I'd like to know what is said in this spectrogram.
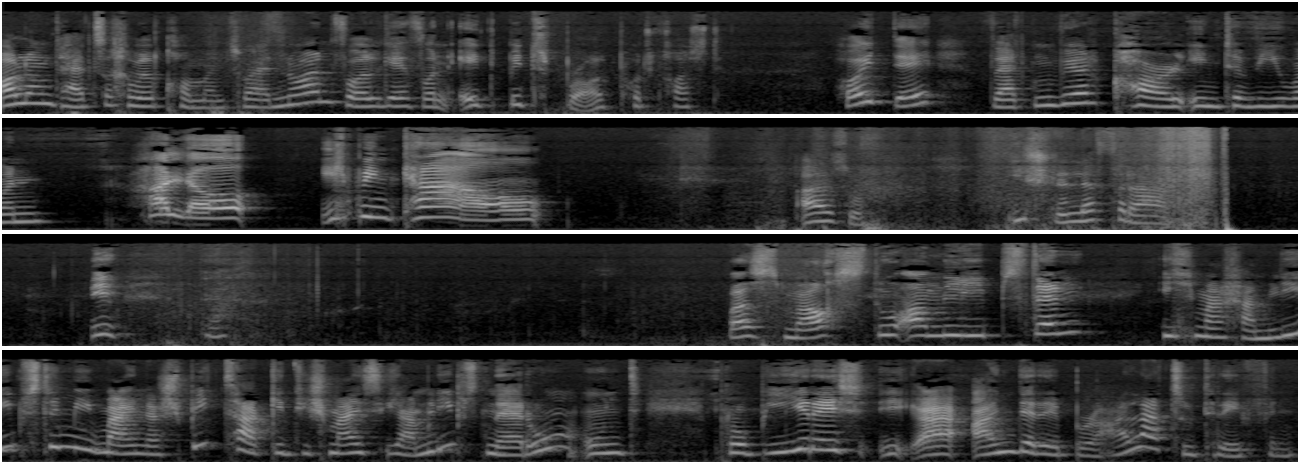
Hallo und herzlich willkommen zu einer neuen Folge von 8-Bits Brawl Podcast. Heute werden wir Carl interviewen. Hallo, ich bin Carl. Also, ich stelle Fragen. Was machst du am liebsten? Ich mache am liebsten mit meiner Spitzhacke, die schmeiße ich am liebsten herum und probiere es, äh, andere Brawler zu treffen.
